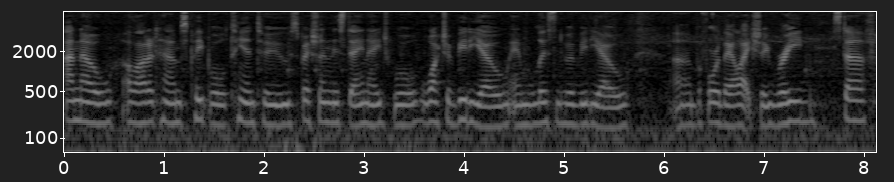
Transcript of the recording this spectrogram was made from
I know a lot of times people tend to, especially in this day and age, will watch a video and will listen to a video uh, before they'll actually read stuff.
